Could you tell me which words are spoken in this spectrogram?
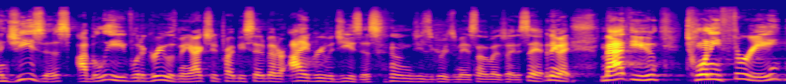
And Jesus, I believe, would agree with me. Actually, probably be said better. I agree with Jesus. Jesus agrees with me. It's not the best way to say it. But anyway, Matthew 23,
